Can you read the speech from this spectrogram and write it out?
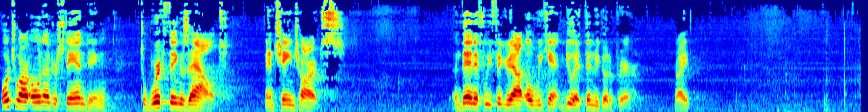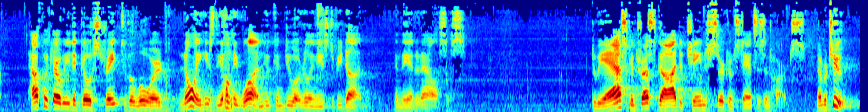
or to our own understanding to work things out and change hearts? And then if we figure out, oh, we can't do it, then we go to prayer, right? How quick are we to go straight to the Lord, knowing He's the only one who can do what really needs to be done in the end analysis? Do we ask and trust God to change circumstances and hearts? Number two,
